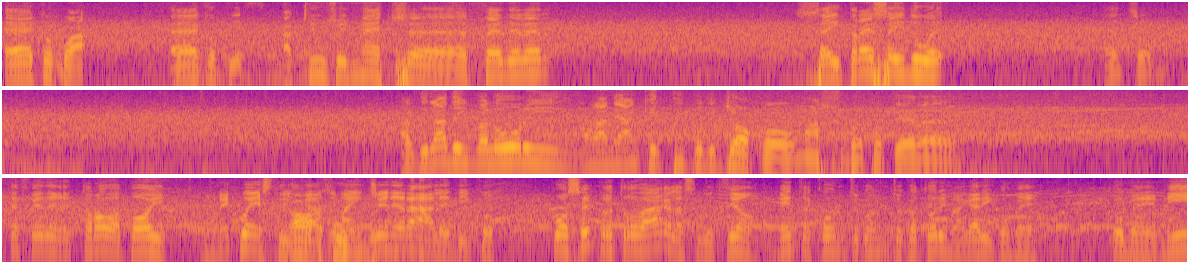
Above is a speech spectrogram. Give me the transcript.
ecco qua ecco qui, ha chiuso il match eh, Federer. 6-3-6-2. Eh, insomma, al di là dei valori non ha neanche il tipo di gioco Massu per poter eh, Federer trova poi non è questo il no, caso appunto, ma in generale dico può sempre trovare la soluzione mentre con, con giocatori magari come, come Mi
